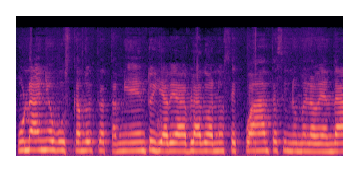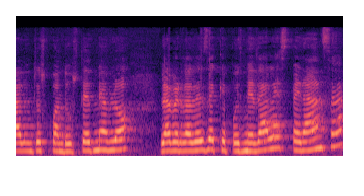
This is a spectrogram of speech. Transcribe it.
un año buscando el tratamiento y ya había hablado a no sé cuántas y no me lo habían dado, entonces cuando usted me habló, la verdad es de que pues me da la esperanza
